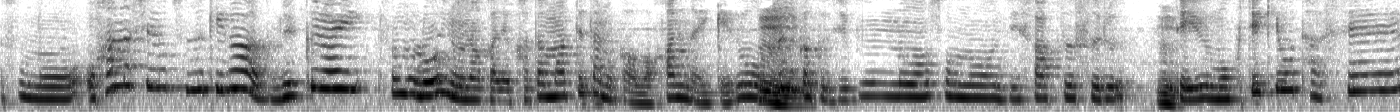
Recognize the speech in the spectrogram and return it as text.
その、お話の続きがどれくらいそのロイの中で固まってたのかはわかんないけど、うんとにかく自分のその自殺するっていう目的を達成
